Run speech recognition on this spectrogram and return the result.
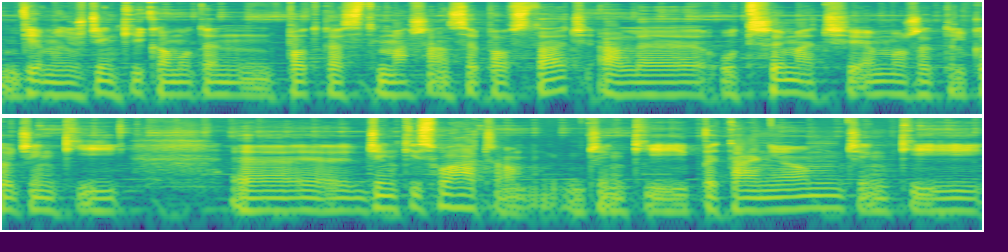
wiemy już dzięki komu ten podcast ma szansę powstać, ale utrzymać się może tylko dzięki, e, dzięki słuchaczom, dzięki pytaniom, dzięki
